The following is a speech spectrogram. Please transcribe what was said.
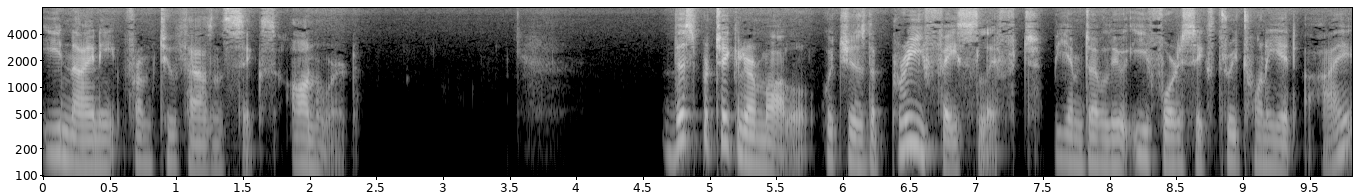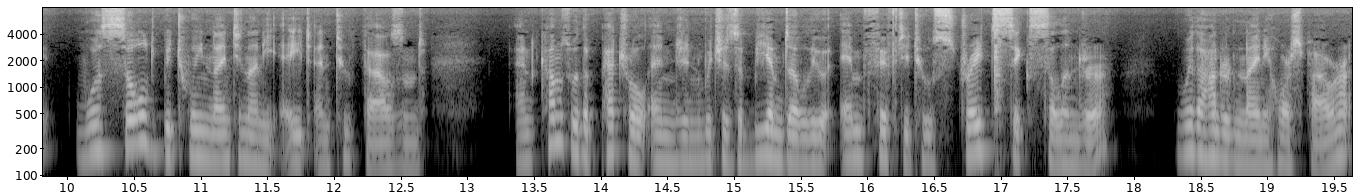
E90 from 2006 onward. This particular model, which is the pre-facelift BMW E46 328i, was sold between 1998 and 2000 and comes with a petrol engine which is a BMW M52 straight 6-cylinder with 190 horsepower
